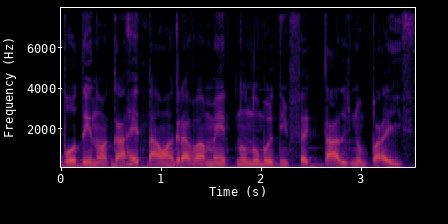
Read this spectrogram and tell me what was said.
podendo acarretar um agravamento no número de infectados no país.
